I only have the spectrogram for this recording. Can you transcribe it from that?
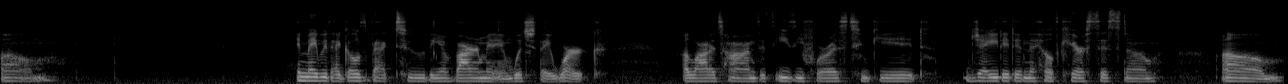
Um, and maybe that goes back to the environment in which they work. A lot of times it's easy for us to get jaded in the healthcare system um,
